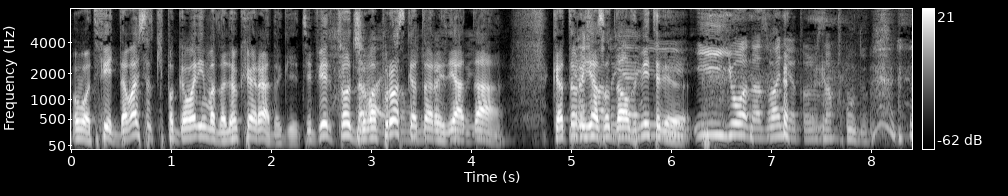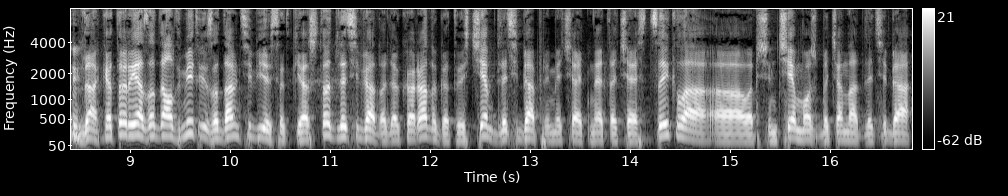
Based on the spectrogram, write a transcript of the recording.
Вот, Федь, давай все-таки поговорим о далекой радуге. Теперь тот давай, же вопрос, который я, да, который я, я задал я Дмитрию. И, и ее название тоже забуду. Да, который я задал Дмитрию, задам тебе все-таки. А что для тебя далекая радуга? То есть чем для тебя примечательна эта часть цикла? А, в общем, чем, может быть, она для тебя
